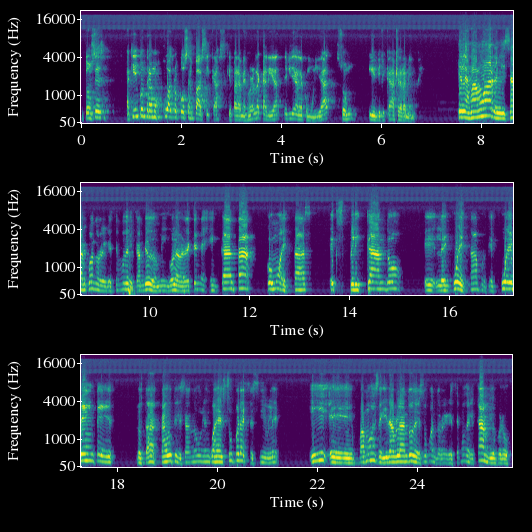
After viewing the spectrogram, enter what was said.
Entonces, aquí encontramos cuatro cosas básicas que para mejorar la calidad de vida en la comunidad son identificadas claramente. Las vamos a revisar cuando regresemos del cambio de domingo. La verdad es que me encanta cómo estás explicando eh, la encuesta, porque es coherente, lo estás está utilizando un lenguaje súper accesible y eh, vamos a seguir hablando de eso cuando regresemos del cambio, pero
